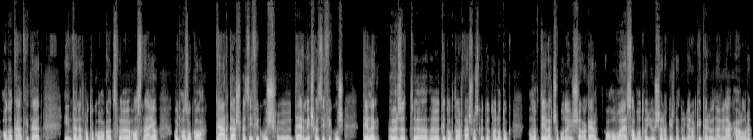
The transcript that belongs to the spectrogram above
adatátvitelt, internetprotokollokat használja, hogy azok a gyártás-specifikus, termék-specifikus, tényleg őrzött titoktartáshoz kötött adatok, azok tényleg csak oda jussanak el, ahova el szabad, hogy jussanak, és ne tudjanak kikerülni a világhálóra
